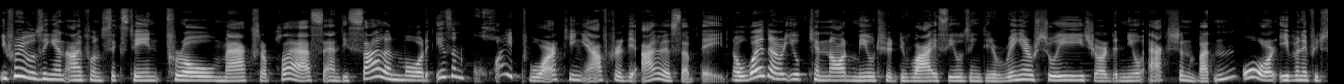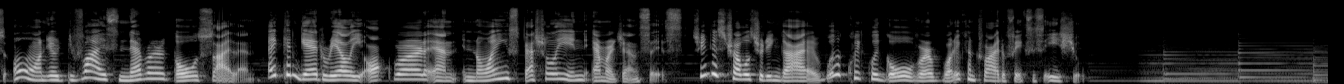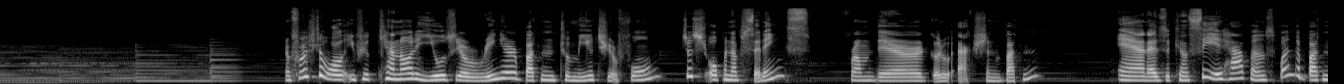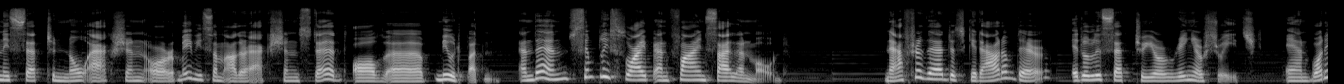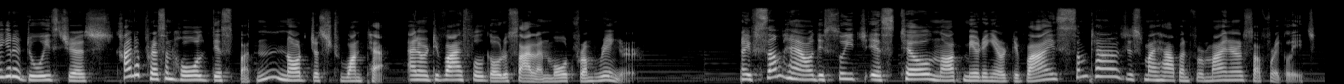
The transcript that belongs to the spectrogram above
If you're using an iPhone 16 Pro, Max, or Plus and the silent mode isn't quite working after the iOS update, now whether you cannot mute your device using the ringer switch or the new action button, or even if it's on, your device never goes silent. It can get really awkward and annoying, especially in emergencies. So in this troubleshooting guide, we'll quickly go over what you can try to fix this issue. Now, first of all, if you cannot use your ringer button to mute your phone, just open up settings. From there, go to action button. And as you can see, it happens when the button is set to no action or maybe some other action instead of a mute button. And then simply swipe and find silent mode. And after that, just get out of there. It'll be set to your ringer switch. And what you're gonna do is just kind of press and hold this button, not just one tap and your device will go to silent mode from Ringer. Now, if somehow the switch is still not muting your device, sometimes this might happen for minor software glitch.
